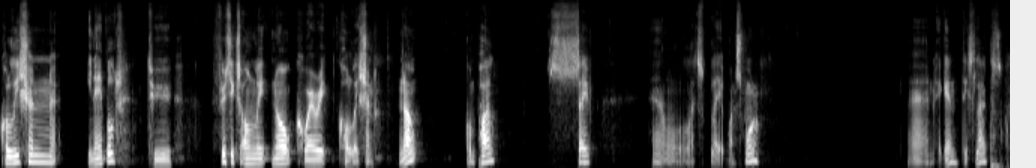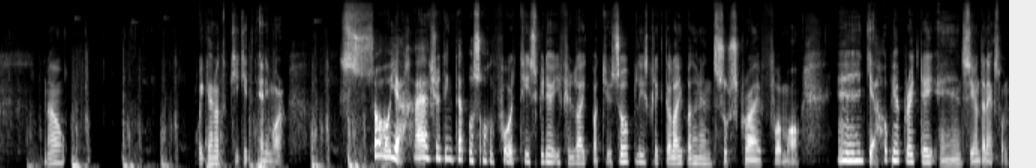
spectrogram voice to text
collision enabled to physics only, no query collision. Now, compile, save, and let's play once more. And again, this lags. Now, we cannot kick it anymore. So yeah, I actually think that was all for this video. If you like what you saw, please click the like button and subscribe for more And yeah, hope you have a great day and see you on the next one.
